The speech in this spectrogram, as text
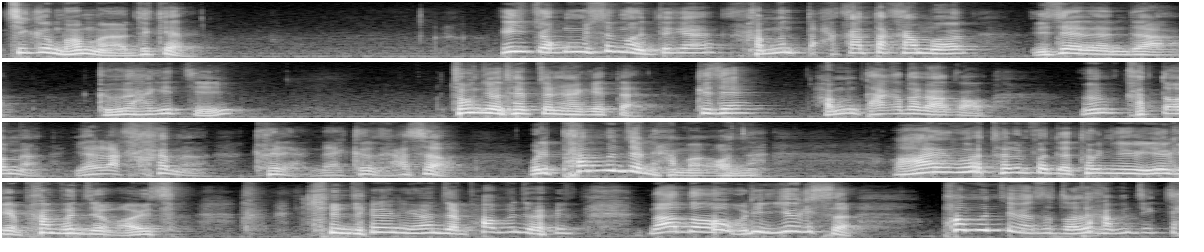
지금 보면 어떻게? 이 조금 있으면 어떻게? 하면 이제는 이제 그거 하겠지 종전 협정 하겠다. 그제? 한번 다 가다가고 응? 갔다 오면 연락하면 그래 내가 그 가서 우리 판문점에 한번 오나 아이고 트럼프 대통령이 여기 판문점 어디서? 김정은 위원장 판문점 나도 우리 여기서 판문점에서 도장 한번 찍자.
